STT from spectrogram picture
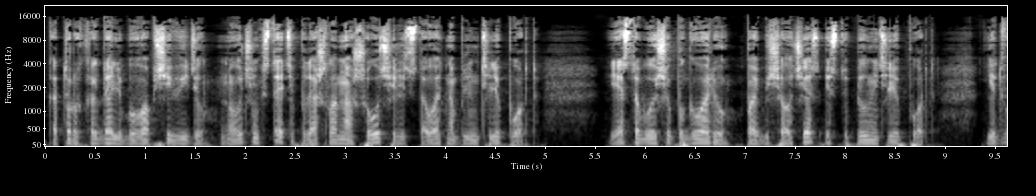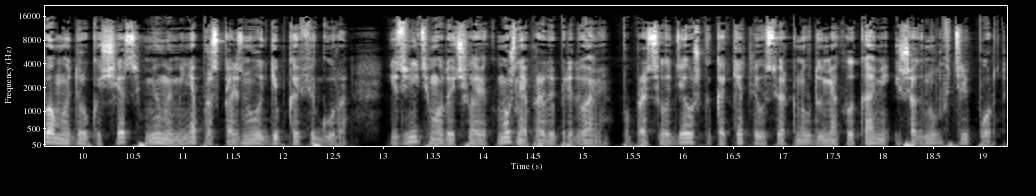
которых когда-либо вообще видел, но очень кстати подошла наша очередь вставать на блин телепорт. «Я с тобой еще поговорю», – пообещал Чез и ступил на телепорт. Едва мой друг исчез, мимо меня проскользнула гибкая фигура. «Извините, молодой человек, можно я пройду перед вами?» – попросила девушка, кокетливо сверкнув двумя клыками и шагнула в телепорт.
